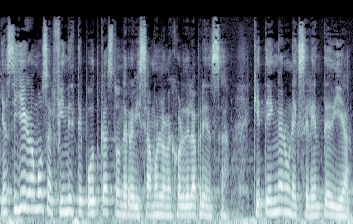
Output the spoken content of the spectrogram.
Y así llegamos al fin de este podcast donde revisamos lo mejor de la prensa. Que tengan un excelente día.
